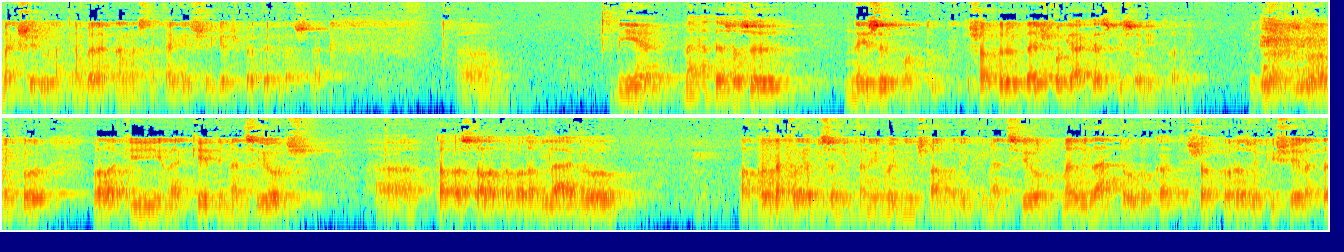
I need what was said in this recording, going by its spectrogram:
megsérülnek emberek, nem lesznek egészséges, beteg lesznek Miért? Mert hát ez az ő nézőpontuk. És akkor ők be is fogják ezt bizonyítani. Ugye, szóval amikor valakinek kétdimenziós uh, tapasztalata van a világról, akkor be fogja bizonyítani, hogy nincs harmadik dimenzió, mert úgy lát dolgokat, és akkor az ő kísérlete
